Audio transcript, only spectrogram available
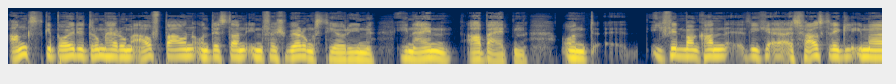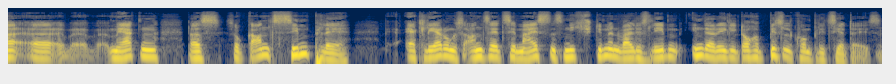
Angstgebäude drumherum aufbauen und es dann in Verschwörungstheorien hineinarbeiten. Und ich finde, man kann sich als Faustregel immer äh, merken, dass so ganz simple Erklärungsansätze meistens nicht stimmen, weil das Leben in der Regel doch ein bisschen komplizierter ist.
